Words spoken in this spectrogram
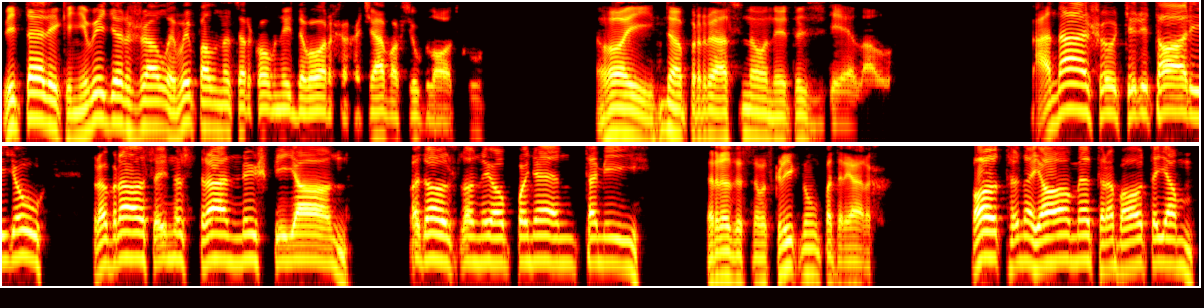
Виталик не выдержал и выпал на церковный двор, хохоча во всю глотку. Ой, напрасно он это сделал. На нашу территорию пробрался иностранный шпион, подосланный оппонентами, — радостно воскликнул патриарх. Вот наем отработаем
